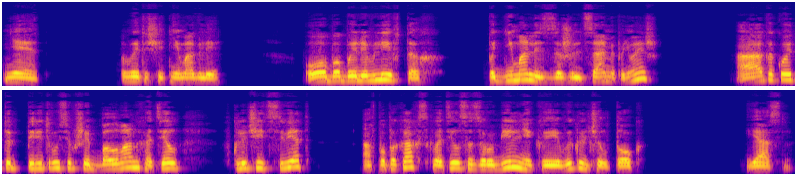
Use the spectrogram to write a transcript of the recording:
Нет, вытащить не могли. Оба были в лифтах, поднимались за жильцами, понимаешь? А какой-то перетрусивший болван хотел включить свет, а в попыхах схватился за рубильник и выключил ток. Ясно.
